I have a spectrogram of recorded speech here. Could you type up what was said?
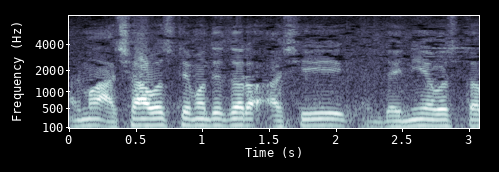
आणि मग अशा अवस्थेमध्ये जर अशी दयनीय अवस्था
